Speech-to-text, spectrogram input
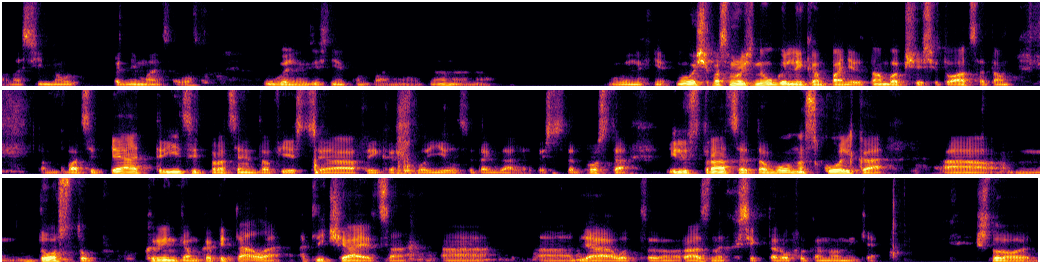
она сильно поднимается. Вот угольных здесь нет компаний. Вот, да, наверное угольных нет. Ну, вообще посмотрите на угольные компании, там вообще ситуация там, там 25-30% есть free cash flow yields и так далее. То есть это просто иллюстрация того, насколько а, доступ к рынкам капитала отличается а, а, для вот разных секторов экономики, что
